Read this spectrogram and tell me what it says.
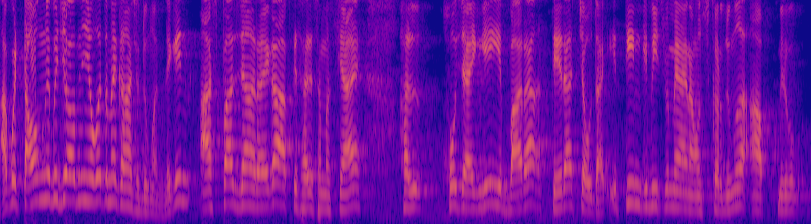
आपको टाउन में भी जॉब नहीं होगा तो मैं कहाँ से दूँगा? लेकिन आसपास जहाँ रहेगा, आपकी सारी समस्याएँ हल हो जाएँगे ये बारह, तेरह, चौदह। ये तीन के बीच में मैं अनाउंस कर दूँगा, आप मेरे को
